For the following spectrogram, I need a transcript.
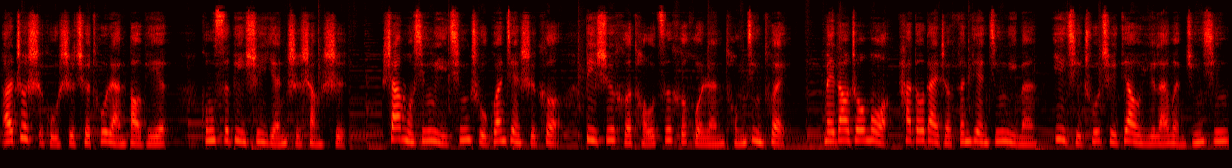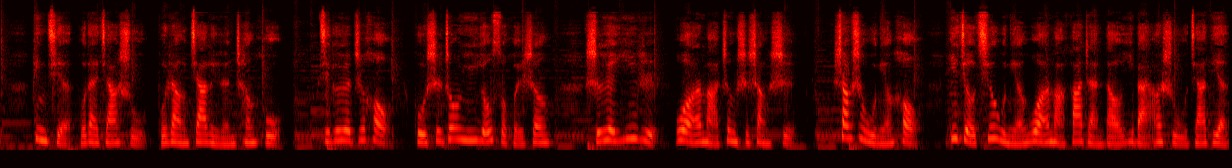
而这时股市却突然暴跌，公司必须延迟上市。山姆心里清楚，关键时刻必须和投资合伙人同进退。每到周末，他都带着分店经理们一起出去钓鱼来稳军心，并且不带家属，不让家里人掺和。几个月之后，股市终于有所回升。十月一日，沃尔玛正式上市。上市五年后，一九七五年，沃尔玛发展到一百二十五家店，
